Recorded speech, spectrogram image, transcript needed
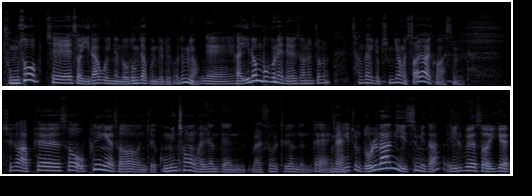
중소업체에서 일하고 있는 노동자분들이거든요. 네. 그러니까 이런 부분에 대해서는 좀 상당히 좀 신경을 써야 할 것 같습니다. 제가 앞에서 오프닝에서 이제 국민청원 관련된 말씀을 드렸는데 네. 이게 좀 논란이 있습니다. 일부에서 이게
